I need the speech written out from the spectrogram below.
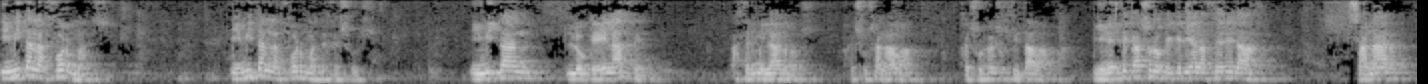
Imitan las formas. Imitan las formas de Jesús. Imitan lo que Él hace. Hacer milagros. Jesús sanaba. Jesús resucitaba. Y en este caso lo que querían hacer era sanar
